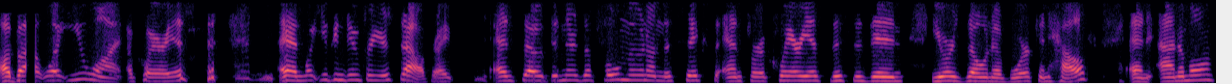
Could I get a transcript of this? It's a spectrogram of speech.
about what you want, Aquarius, and what you can do for yourself, right? And so then there's a full moon on the 6th, and for Aquarius, this is in your zone of work and health and animals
